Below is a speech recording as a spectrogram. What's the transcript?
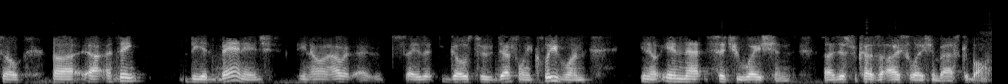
So uh, I think the advantage, you know, I would, say that goes to definitely Cleveland you know, in that situation, uh, just because of isolation basketball.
